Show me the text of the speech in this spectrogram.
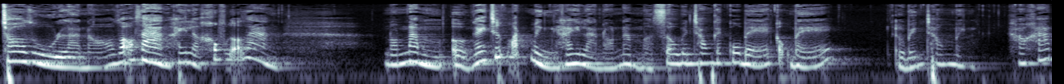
cho dù là nó rõ ràng hay là không rõ ràng nó nằm ở ngay trước mắt mình hay là nó nằm ở sâu bên trong cái cô bé cậu bé ở bên trong mình khao khát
